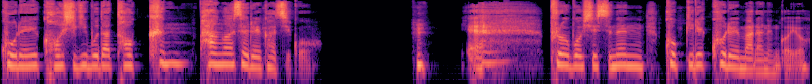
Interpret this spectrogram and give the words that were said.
고래의 거시기보다 더 큰 방아쇠를 가지고. 프로보시스는 코끼리 코를 말하는 거요.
